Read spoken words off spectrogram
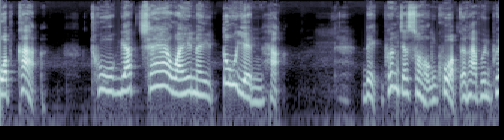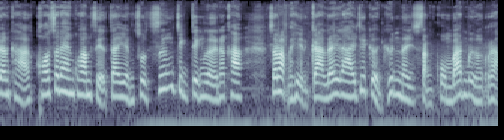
วบค่ะ ถูกยัดแช่ไว้ในตู้เย็นค่ะ เด็กเพิ่งจะสองขวบนะคะเพื่อนๆค่ะ ขอแสดงความเสียใจอย่างสุดซึ้งจริง ๆ เลยนะคะสำหรับเหตุการณ์ร้ายๆที่เกิดขึ้นในสังคมบ้านเมืองเรา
